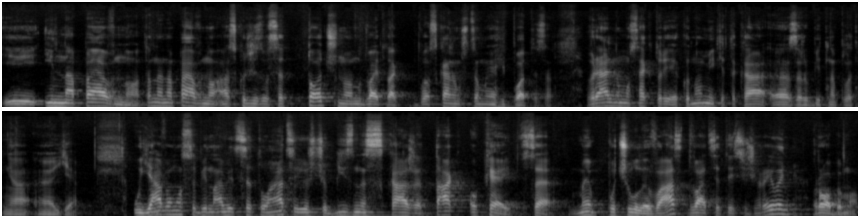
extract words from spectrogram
І, і напевно, та не напевно, а скоріш за все, точно, ну давайте так, бо скажемо, що це моя гіпотеза. В реальному секторі економіки така е, заробітна платня е, є. Уявимо собі навіть ситуацію, що бізнес скаже: так, окей, все, ми почули вас, 20 тисяч гривень, робимо.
